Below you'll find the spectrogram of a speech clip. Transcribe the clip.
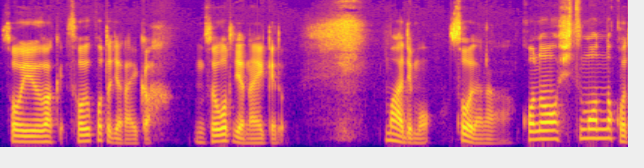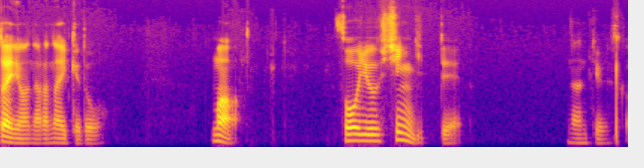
そういうわけそういうことじゃないかそういうことじゃないけどまあでもそうだなこの質問の答えにはならないけどまあそういう心理ってなんていうんですか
